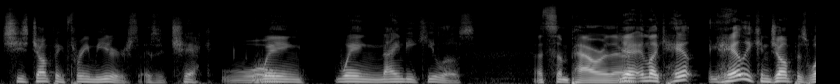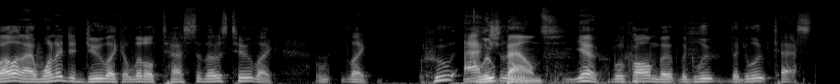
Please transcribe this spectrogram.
she's jumping three meters as a chick, Whoa. weighing weighing ninety kilos. That's some power there. Yeah, and like Hal- Haley can jump as well, and I wanted to do like a little test of those two, like like who actually glute bounds. Yeah, we'll call them the the glute the glute test.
